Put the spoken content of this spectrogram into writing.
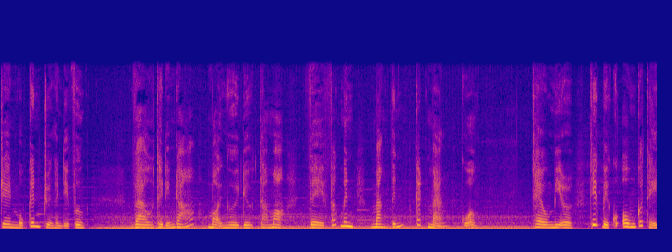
trên một kênh truyền hình địa phương – vào thời điểm đó, mọi người đều tò mò về phát minh mang tính cách mạng của ông. Theo Mir thiết bị của ông có thể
